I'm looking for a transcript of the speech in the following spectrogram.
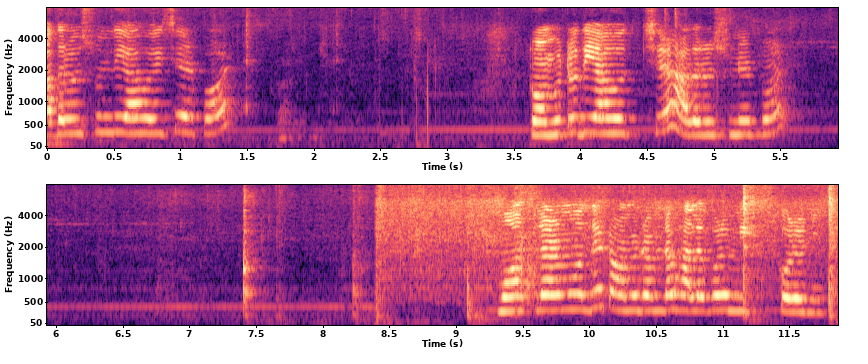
আদা রসুন দেওয়া হয়েছে এরপর। টমেটো দেওয়া হচ্ছে আদা রসুনের পর। মশলার মধ্যে টমেটোটা ভালো করে মিক্স করে নিচ্ছি।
